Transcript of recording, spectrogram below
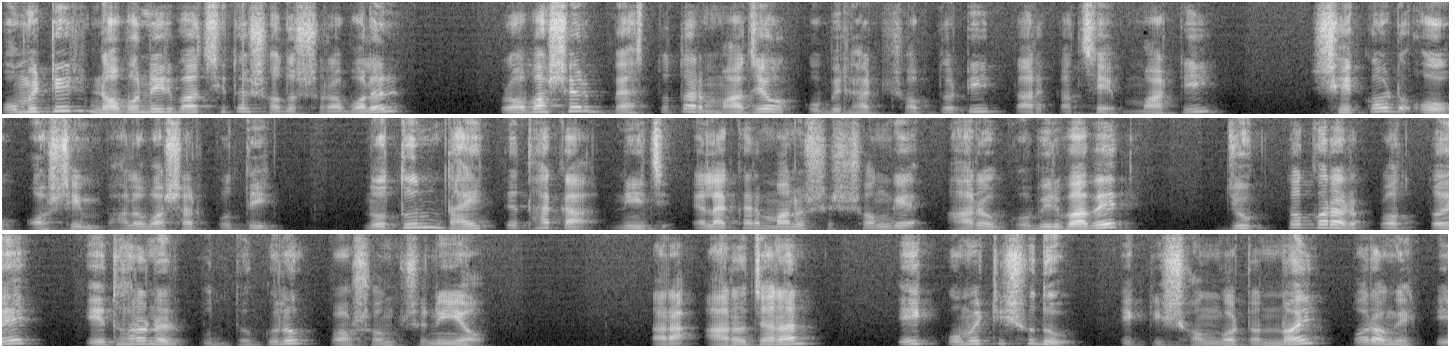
কমিটির নবনির্বাচিত সদস্যরা বলেন, প্রবাসের ব্যস্ততার মাঝেও কবিরহাট শব্দটি তার কাছে মাটি, শেকড় ও অসীম ভালোবাসার প্রতীক। নতুন দায়িত্বে থাকা নিজ এলাকার মানুষের সঙ্গে আরও গভীরভাবে যুক্ত করার প্রত্যয়ে এ ধরনের উদ্যোগগুলো প্রশংসনীয়। তারা আরও জানান, এই কমিটি শুধু একটি সংগঠন নয়, বরং একটি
